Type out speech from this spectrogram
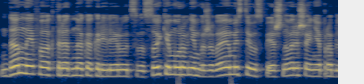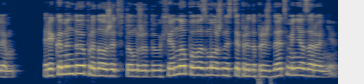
Данные факторы, однако, коррелируют с высоким уровнем выживаемости и успешного решения проблем. Рекомендую продолжать в том же духе, но по возможности предупреждать меня заранее.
